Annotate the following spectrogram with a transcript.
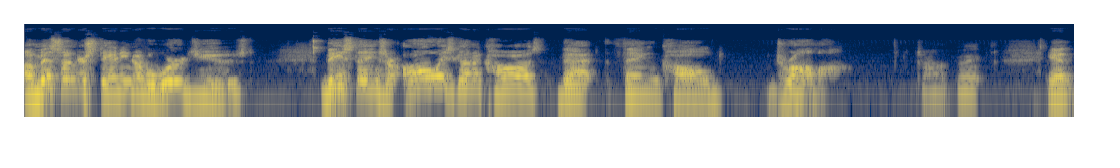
a misunderstanding of a word used. These things are always going to cause that thing called drama. Drama, right? And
